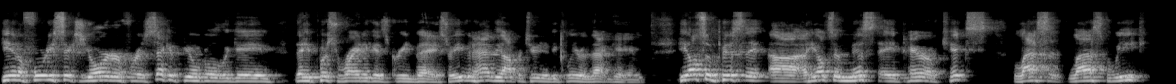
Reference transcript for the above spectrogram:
He had a 46 yarder for his second field goal of the game that he pushed right against Green Bay. So he even had the opportunity to clear that game. He also missed a, uh, he also missed a pair of kicks last last week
